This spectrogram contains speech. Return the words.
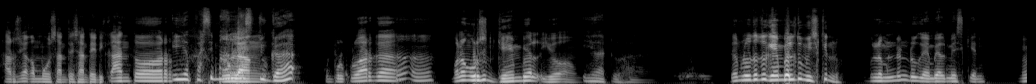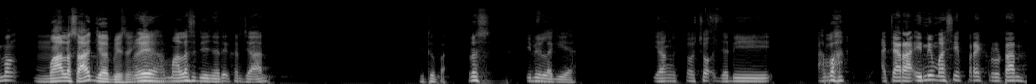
harusnya kamu santai-santai di kantor, iya pasti Pulang. malas juga. kumpul keluarga, Heeh. malah ngurusin gembel. Ya om. Iya Tuhan. Dan belum tentu gembel itu miskin loh. Belum tentu gembel miskin. Memang malas aja biasanya. Iya, malas dia nyari kerjaan. Itu Pak. Terus ini lagi ya. Yang cocok jadi apa? Acara ini masih perekrutan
